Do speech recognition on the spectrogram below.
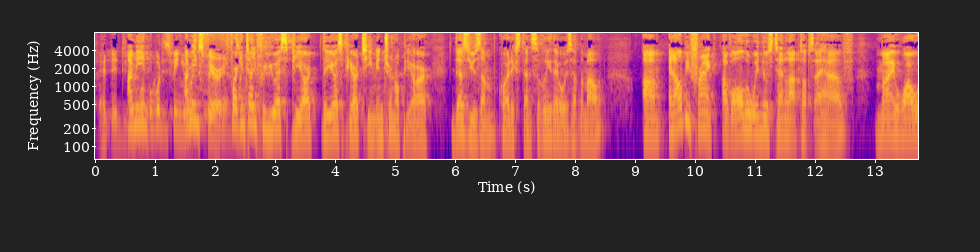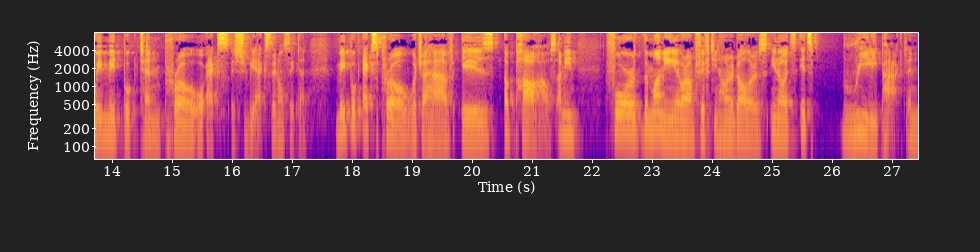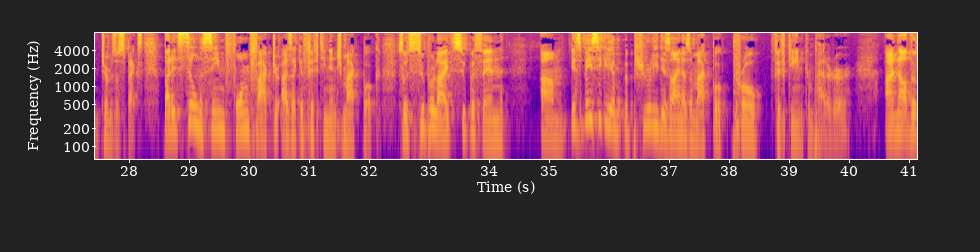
I mean, what- what has been your I mean, experience? For I can tell you, for USPR, the USPR team, internal PR, does use them quite extensively. They always have them out. Um, and I'll be frank, of all the Windows 10 laptops I have, my Huawei MateBook 10 Pro or X, it should be X. They don't say 10. MateBook X Pro, which I have, is a powerhouse. I mean, for the money around fifteen hundred dollars, you know, it's it's really packed in terms of specs, but it's still in the same form factor as like a 15 inch MacBook. So it's super light, super thin. Um, it's basically a, a purely designed as a MacBook Pro 15 competitor. Uh, now the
